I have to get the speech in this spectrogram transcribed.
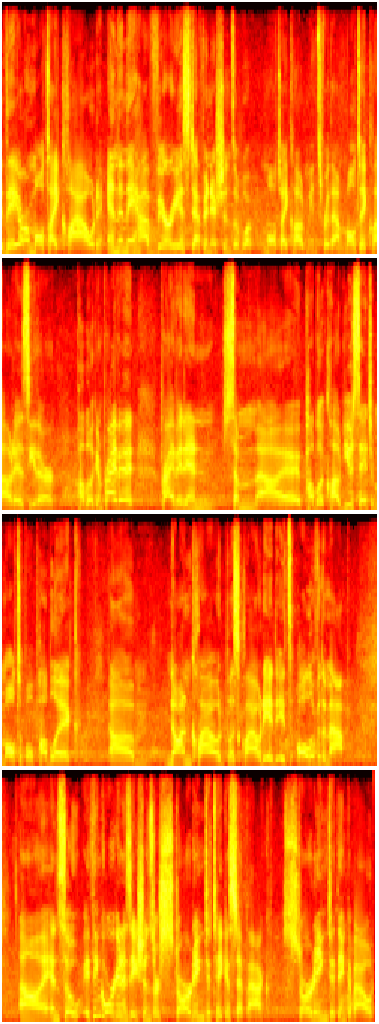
they are multi-cloud, and then they have various definitions of what multi-cloud means for them. Multi-cloud is either public and private, private in some uh, public cloud usage, multiple public, um, non-cloud plus cloud, it, it's all over the map. Uh, and so I think organizations are starting to take a step back, starting to think about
